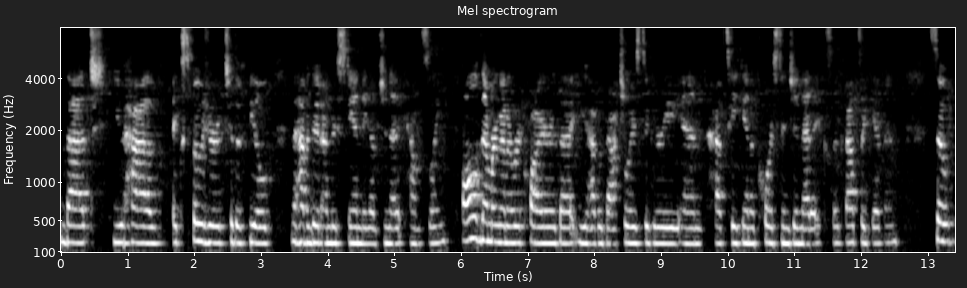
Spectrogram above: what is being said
that you have exposure to the field and have a good understanding of genetic counseling. All of them are going to require that you have a bachelor's degree and have taken a course in genetics. Like that's a given. So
